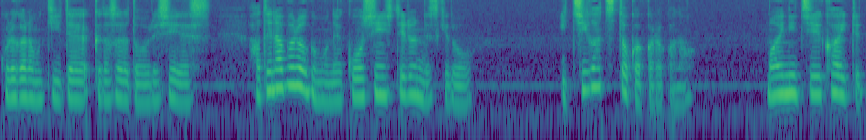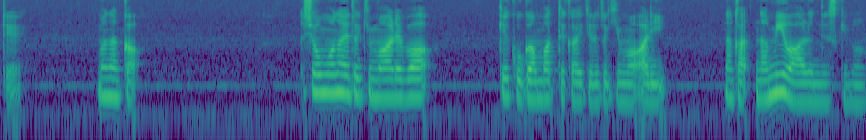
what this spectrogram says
これからも聞いてくださると嬉しいです。ハテナブログもね更新してるんですけど1月とかからかな。毎日書いててまあなんかしょうもない時もあれば結構頑張って書いてる時もありなんか波はあるんですけど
